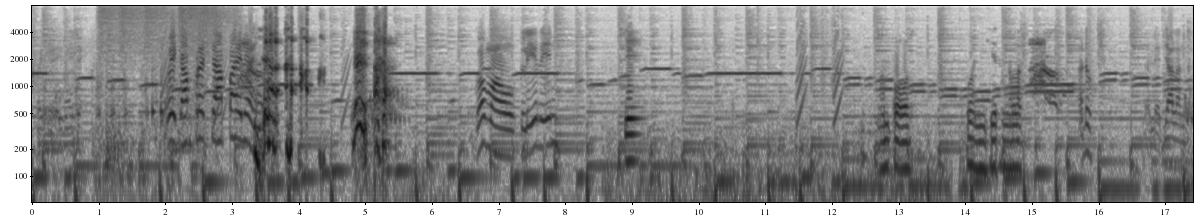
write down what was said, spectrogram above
pakai ini deh. Weh, kampret siapa ini anjing? Gua mau clearin. Mampus. Anjir ngelak. Aduh, nggak lihat jalan dah.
